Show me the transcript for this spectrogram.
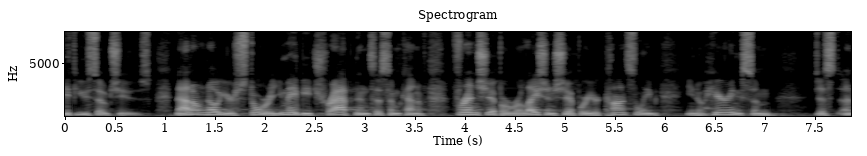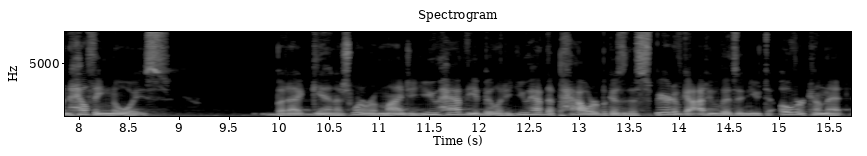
if you so choose. Now, I don't know your story. You may be trapped into some kind of friendship or relationship where you're constantly, you know, hearing some just unhealthy noise. But again, I just want to remind you, you have the ability, you have the power because of the Spirit of God who lives in you to overcome that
